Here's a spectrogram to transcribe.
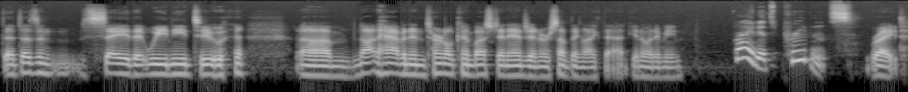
That doesn't say that we need to um, not have an internal combustion engine or something like that. You know what I mean? Right. It's prudence. Right.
